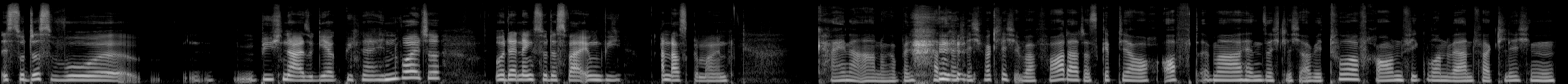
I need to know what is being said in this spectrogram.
ist so das, wo Büchner, also Georg Büchner hin wollte? Oder denkst du, das war irgendwie anders gemeint? Keine Ahnung, da bin ich tatsächlich wirklich überfordert. Es gibt ja auch oft immer hinsichtlich Abitur, Frauenfiguren werden verglichen.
